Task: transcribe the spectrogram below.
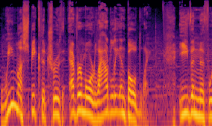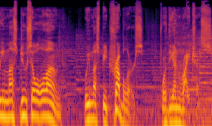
we must speak the truth ever more loudly and boldly. Even if we must do so alone, we must be troublers for the unrighteous.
